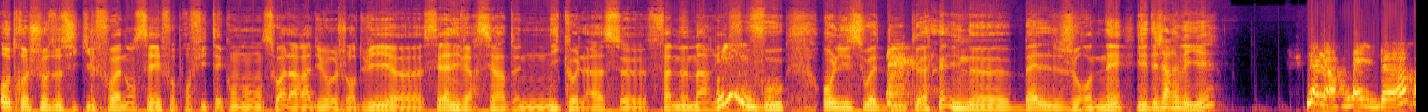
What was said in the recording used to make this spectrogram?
autre chose aussi qu'il faut annoncer, il faut profiter qu'on en soit à la radio aujourd'hui, euh, c'est l'anniversaire de Nicolas, ce fameux mari foufou. On lui souhaite donc euh, une belle journée. Il est déjà réveillé? Non, non, là il dort,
